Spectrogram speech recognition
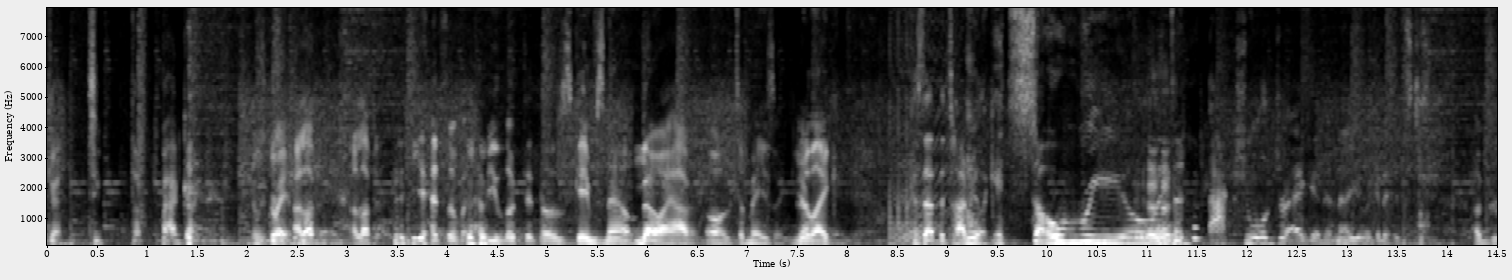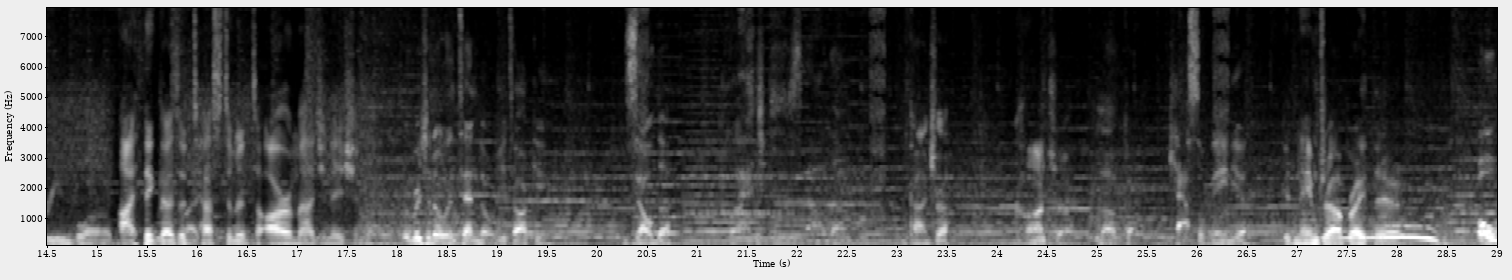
get to the bad guy. It was great. I loved it. I loved it. yeah, so have you looked at those games now? No, I haven't. Oh, it's amazing. You're Yeah. like, because at the time you're like, it's so real. It's an actual dragon. And now you look at it, it's just a green blob. I think that's a testament to our imagination. The original Nintendo. You're talking Zelda, Classic. Zelda, Contra, Contra. love Ca- Castlevania. Good name drop right there. Oh,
